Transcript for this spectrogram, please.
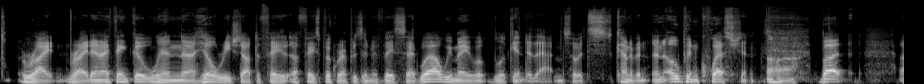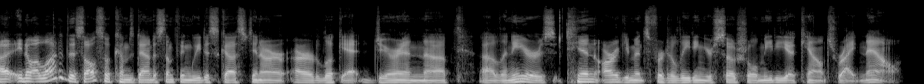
right, right. And I think uh, when uh, Hill reached out to fa- a Facebook representative, they said, well, we may lo- look into that. And so it's kind of an, an open question. Uh-huh. But uh, you know, a lot of this also comes down to something we discussed in our, our look at Jaron uh, uh, Lanier's 10 arguments for deleting your social media accounts right now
